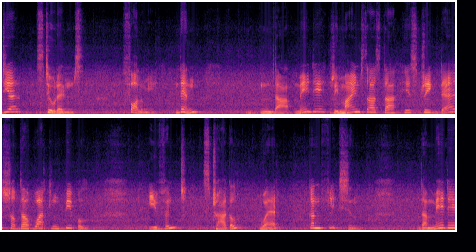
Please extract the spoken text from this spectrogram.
dear students, follow me. Then the May Day reminds us the historic dash of the working people. Event, struggle, war, confliction. The May Day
